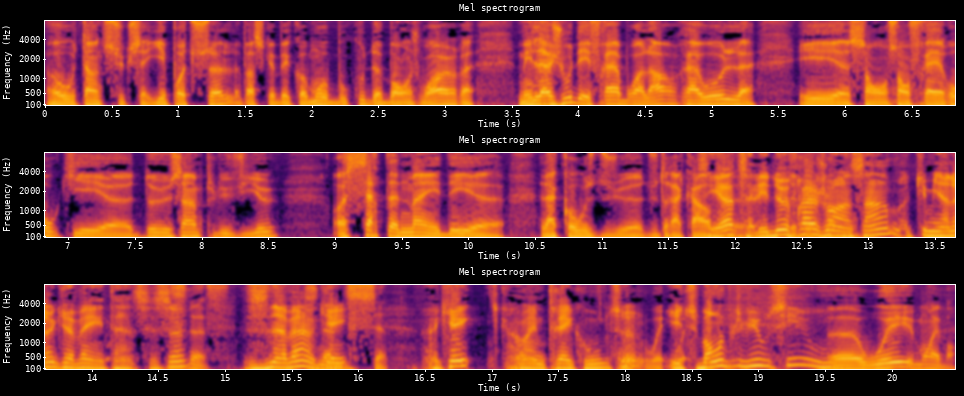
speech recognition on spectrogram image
a autant de succès. Il est pas tout seul, parce que Bécomo a beaucoup de bons joueurs, mais l'ajout des frères Boilard, Raoul et euh, son, son frérot, qui est deux ans plus vieux, a certainement aidé euh, la cause du, euh, du Dracar. C'est de- hot, ça. Les deux de frères jouent ensemble. Il y en a un qui a 20 ans, c'est ça? 19. 19 ans, OK. 19, 17. OK, quand même très cool, ça. Oui, oui, Es-tu bon le plus vieux aussi ou? Euh, oui, moins bon.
